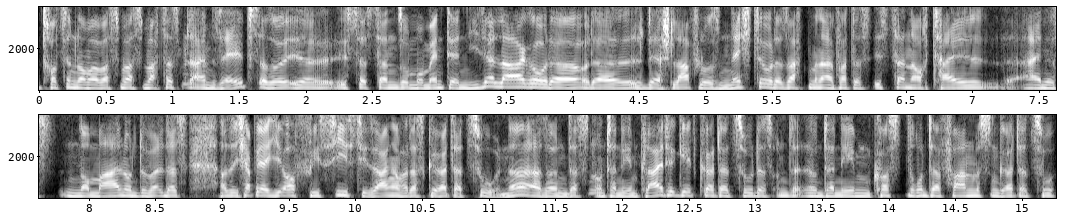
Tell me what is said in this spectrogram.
trotzdem nochmal, was, was macht das mit einem selbst? Also äh, ist das dann so ein Moment der Niederlage oder, oder der schlaflosen Nächte oder sagt man einfach, das ist dann auch Teil eines normalen und das, also ich habe ja hier oft VCs, die sagen einfach, das gehört dazu. Ne? Also dass ein Unternehmen pleite geht, gehört dazu, dass Unternehmen Kosten runterfahren müssen, gehört dazu.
